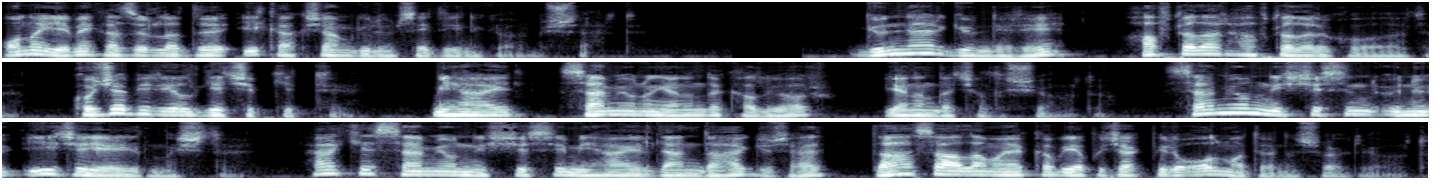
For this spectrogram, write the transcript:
ona yemek hazırladığı ilk akşam gülümsediğini görmüşlerdi. Günler günleri, haftalar haftaları kovaladı. Koca bir yıl geçip gitti. Mihail, Semyon'un yanında kalıyor, yanında çalışıyordu. Semyon'un işçisinin önü iyice yayılmıştı. Herkes Semyon'un işçisi Mihail'den daha güzel, daha sağlam ayakkabı yapacak biri olmadığını söylüyordu.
